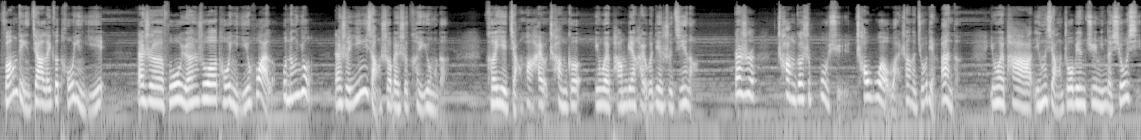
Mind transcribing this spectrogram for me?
房顶架了一个投影仪，但是服务员说投影仪坏了不能用，但是音响设备是可以用的。可以讲话，还有唱歌，因为旁边还有个电视机呢。但是唱歌是不许超过晚上的九点半的，因为怕影响周边居民的休息。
